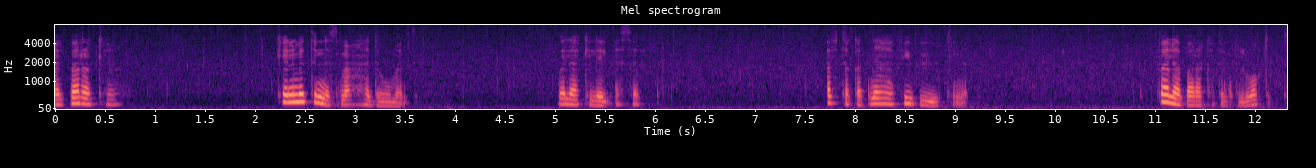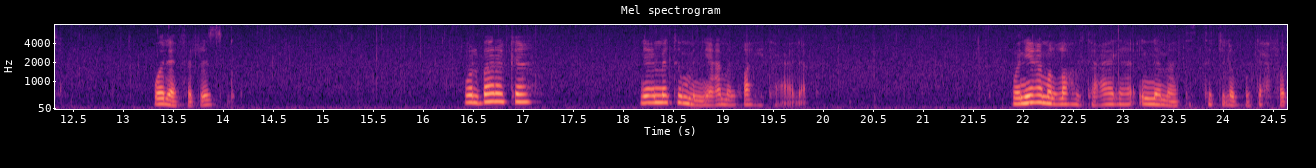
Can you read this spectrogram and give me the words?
البركة. كلمة نسمعها دوما. ولكن للأسف افتقدناها في بيوتنا. فلا بركة في الوقت ولا في الرزق. والبركة نعمة من نعم الله تعالى. ونعم الله تعالى إنما تستجلب وتحفظ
